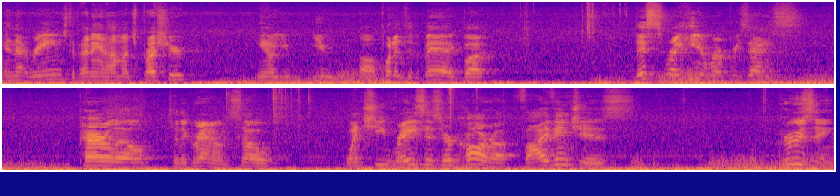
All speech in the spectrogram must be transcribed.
in that range, depending on how much pressure you know you you uh, put into the bag. But this right here represents parallel to the ground. So when she raises her car up five inches, cruising,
